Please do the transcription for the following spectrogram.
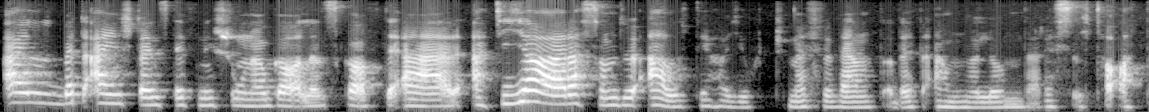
Albert Einsteins definition av galenskap det är att göra som du alltid har gjort med förväntad ett annorlunda resultat.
